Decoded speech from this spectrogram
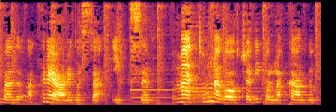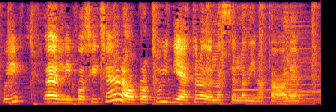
Vado a creare questa X. Metto una goccia di colla a caldo qui e li posizionerò proprio sul dietro della stella di Natale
